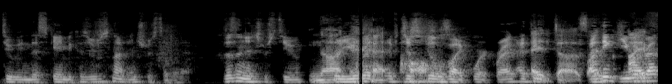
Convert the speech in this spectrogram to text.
doing this game because you're just not interested in it. It doesn't interest you. Not For you, it, at it just all. feels like work, right? I think It does. I think you would I, ra-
